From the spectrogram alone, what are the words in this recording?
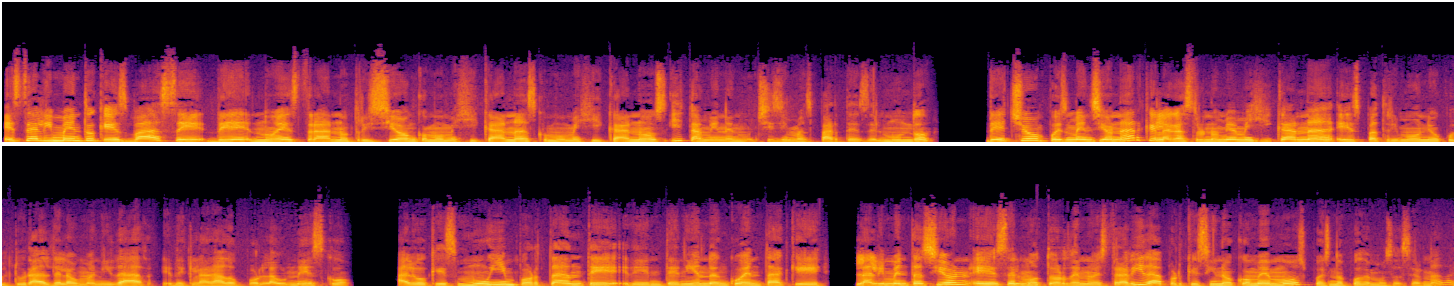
este alimento que es base de nuestra nutrición como mexicanas, como mexicanos y también en muchísimas partes del mundo. De hecho, pues mencionar que la gastronomía mexicana es patrimonio cultural de la humanidad, eh, declarado por la UNESCO algo que es muy importante teniendo en cuenta que la alimentación es el motor de nuestra vida, porque si no comemos, pues no podemos hacer nada.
